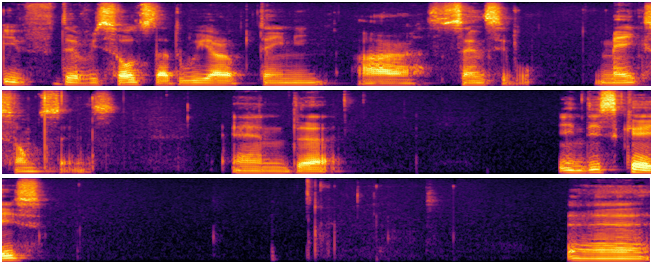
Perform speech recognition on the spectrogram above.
if the results that we are obtaining are sensible make some sense. And uh, in this case uh,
